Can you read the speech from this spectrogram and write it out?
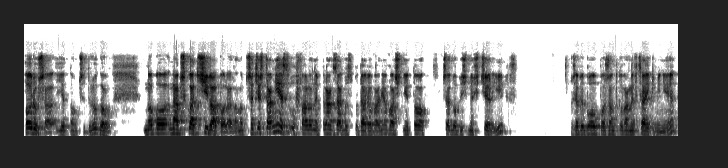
porusza, jedną czy drugą. No bo na przykład Siwa Pola, no, no przecież tam jest uchwalony plan zagospodarowania, właśnie to, czego byśmy chcieli, żeby było uporządkowane w całej gminie.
